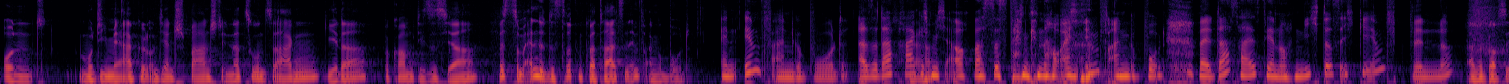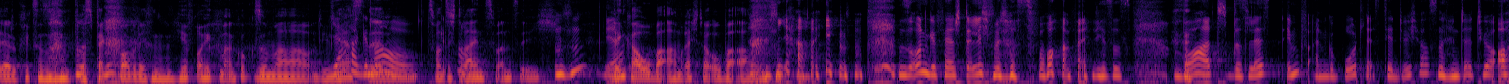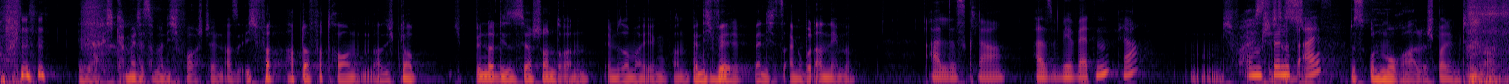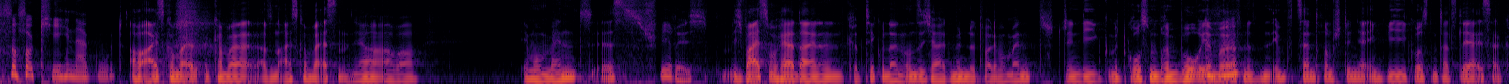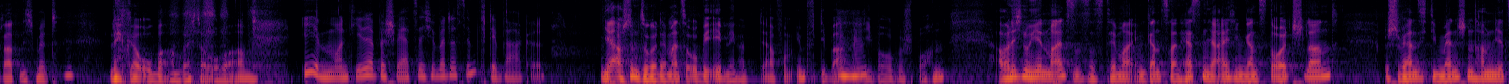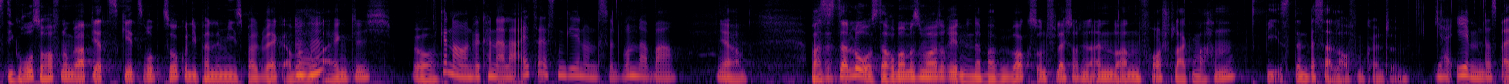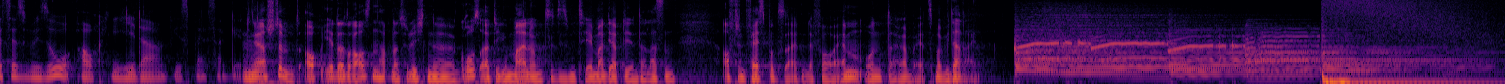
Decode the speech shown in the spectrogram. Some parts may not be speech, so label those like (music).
und Mutti Merkel und Jens Spahn stehen dazu und sagen, jeder bekommt dieses Jahr bis zum Ende des dritten Quartals ein Impfangebot. Ein Impfangebot. Also da frage ich Ja. mich auch, was ist denn genau ein (laughs) Impfangebot? Weil das heißt ja noch nicht, dass ich geimpft bin, ne? Also glaubst du eher, du kriegst dann so einen Prospekt vorgelegt, hier Frau Hickmann, gucken Sie mal und wie Ja, wär's genau, denn 2023? ja. Linker Oberarm, rechter Oberarm. (laughs) Ja, eben. So ungefähr stelle ich mir das vor, weil dieses Wort, das lässt Impfangebot, lässt dir durchaus eine Hintertür offen. Ja, ich kann mir das aber nicht vorstellen. Also ich habe da Vertrauen. Also ich glaube, ich bin da dieses Jahr schon dran im Sommer irgendwann, wenn ich will, wenn ich das Angebot annehme. Alles klar. Also wir wetten, ja? Ich weiß Um nicht, schönes das ist, Eis? Das ist unmoralisch bei dem Thema. (laughs) Okay, na gut. Aber Eis können wir, e- können wir, also ein Eis können wir essen, ja, aber im Moment ist schwierig. Ich weiß, woher deine Kritik und deine Unsicherheit mündet, weil im Moment stehen die mit großem Brimborium eröffneten Impfzentren stehen ja irgendwie größtenteils leer. Ist halt gerade nicht mit linker Oberarm, rechter Oberarm. Eben, und jeder beschwert sich über das Impfdebakel. Ja, stimmt, sogar der Mainzer OB Ebling hat ja vom Impfdebakel die Woche gesprochen. Aber nicht nur hier in Mainz ist das Thema, in ganz Rheinhessen, ja eigentlich in ganz Deutschland beschweren sich die Menschen, haben jetzt die große Hoffnung gehabt, jetzt geht's ruckzuck und die Pandemie ist bald weg, aber eigentlich, ja, Genau, und wir können alle Eis essen gehen und es wird wunderbar. ja. Was ist da los? Darüber müssen wir heute reden in der Bubblebox und vielleicht auch den einen oder anderen Vorschlag machen, wie es denn besser laufen könnte. Ja, eben, das weiß ja sowieso auch jeder, wie es besser geht. Ja, stimmt. Auch ihr da draußen habt natürlich eine großartige Meinung zu diesem Thema. Die habt ihr hinterlassen auf den Facebook-Seiten der VRM und da hören wir jetzt mal wieder rein.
